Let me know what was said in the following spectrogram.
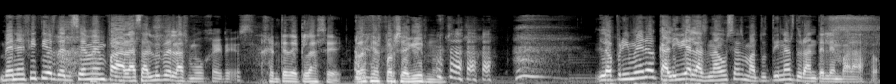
Beneficios del semen para la salud de las mujeres. Gente de clase, gracias por seguirnos. Lo primero, que alivia las náuseas matutinas durante el embarazo.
